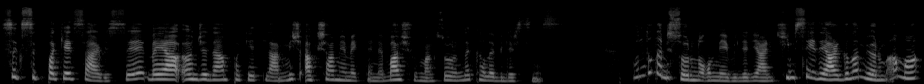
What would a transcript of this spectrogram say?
Sık sık paket servisi veya önceden paketlenmiş akşam yemeklerine başvurmak zorunda kalabilirsiniz. Bunda da bir sorun olmayabilir. Yani kimseyi de yargılamıyorum ama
